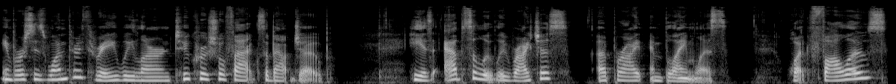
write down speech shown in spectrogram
In verses one through three, we learn two crucial facts about Job. He is absolutely righteous, upright, and blameless. What follows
